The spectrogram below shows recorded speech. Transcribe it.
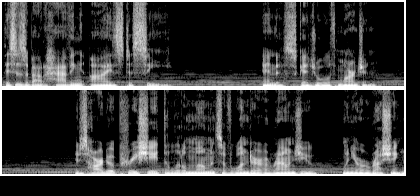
This is about having eyes to see and a schedule with margin. It is hard to appreciate the little moments of wonder around you when you are rushing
